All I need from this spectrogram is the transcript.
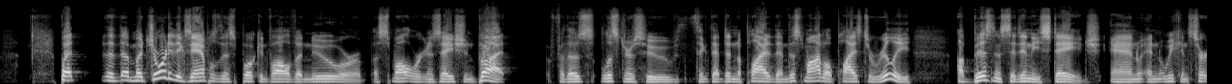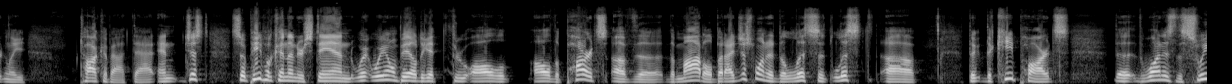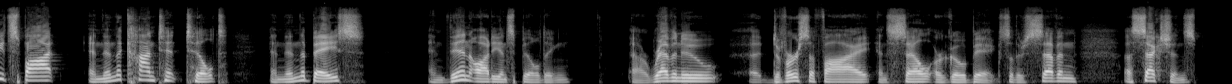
But the, the majority of the examples in this book involve a new or a small organization. But for those listeners who think that doesn't apply to them, this model applies to really a business at any stage, and and we can certainly talk about that. And just so people can understand, we, we won't be able to get through all all the parts of the the model, but I just wanted to list list uh, the the key parts. The, the one is the sweet spot, and then the content tilt, and then the base, and then audience building, uh, revenue, uh, diversify, and sell or go big. So there's seven uh, sections.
